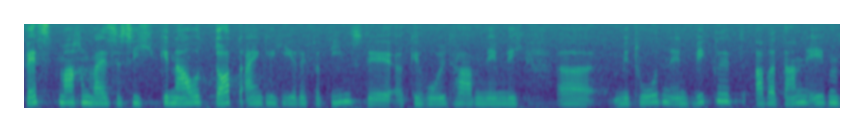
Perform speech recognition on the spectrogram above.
festmachen, weil sie sich genau dort eigentlich ihre Verdienste äh, geholt haben, nämlich äh, Methoden entwickelt, aber dann eben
